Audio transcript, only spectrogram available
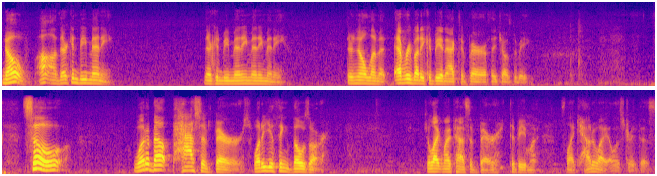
No, uh-uh, there can be many. There can be many, many, many. There's no limit. Everybody could be an active bearer if they chose to be. So, what about passive bearers? What do you think those are? Do you like my passive bearer to be my? It's like, how do I illustrate this?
